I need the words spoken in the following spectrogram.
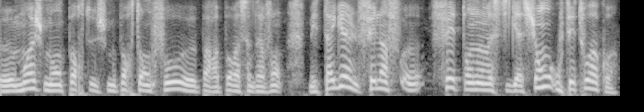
euh, moi je m'en porte, je me porte en faux euh, par rapport à cette info. Mais ta gueule, fais, euh, fais ton investigation ou tais-toi quoi.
